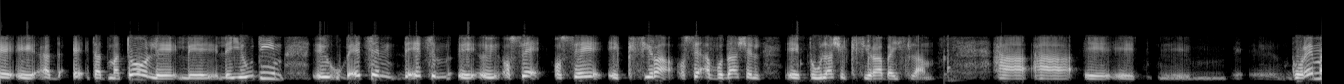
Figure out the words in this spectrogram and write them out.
אה, את אדמתו ל, ל, ליהודים הוא בעצם, בעצם עושה, עושה כפירה, עושה עבודה של פעולה של כפירה באסלאם. הגורם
